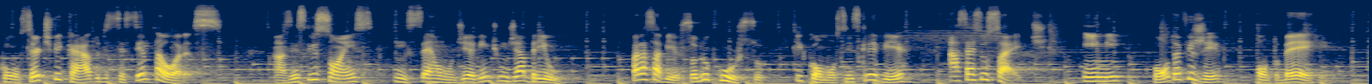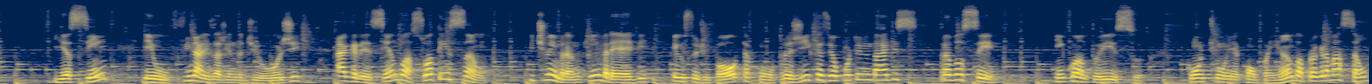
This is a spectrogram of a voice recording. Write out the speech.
com o um certificado de 60 horas. As inscrições encerram no dia 21 de abril. Para saber sobre o curso e como se inscrever, acesse o site m.fg.br. E assim, eu finalizo a agenda de hoje agradecendo a sua atenção e te lembrando que em breve eu estou de volta com outras dicas e oportunidades para você. Enquanto isso, continue acompanhando a programação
